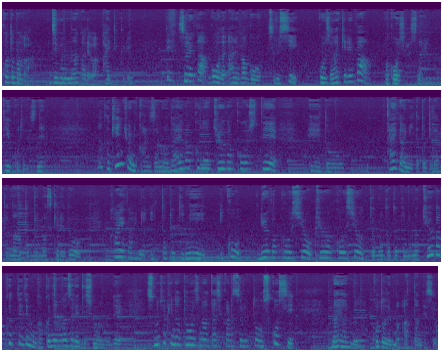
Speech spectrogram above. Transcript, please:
言葉が自分の中では返ってくる。でそれが GO であれば GO するし GO じゃなければ、まあ、GO じゃしないっていうことですね。なんか顕著に感じたのは大学の休学をして、えーと、海外に行った時だったなと思いますけれど海外に行った時に行こう留学をしよう休学をしようって思った時に、まあ、休学ってでも学年がずれてしまうのでその時の当時の私からすると少し悩むことでもあったんですよ。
